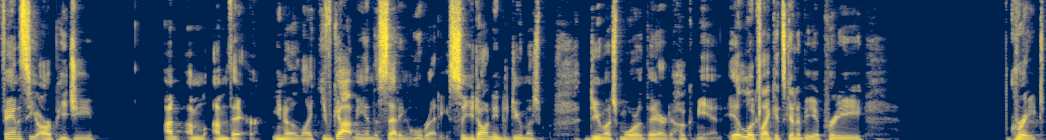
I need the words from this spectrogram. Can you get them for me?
fantasy RPG. I'm I'm I'm there. You know, like you've got me in the setting already, so you don't need to do much do much more there to hook me in. It looked like it's going to be a pretty great.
